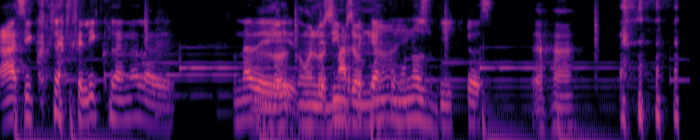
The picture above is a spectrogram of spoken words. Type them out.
ah, sí, con la película, ¿no? La de una de, como en los Simpsons, ¿no? como unos bichos. Ajá.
